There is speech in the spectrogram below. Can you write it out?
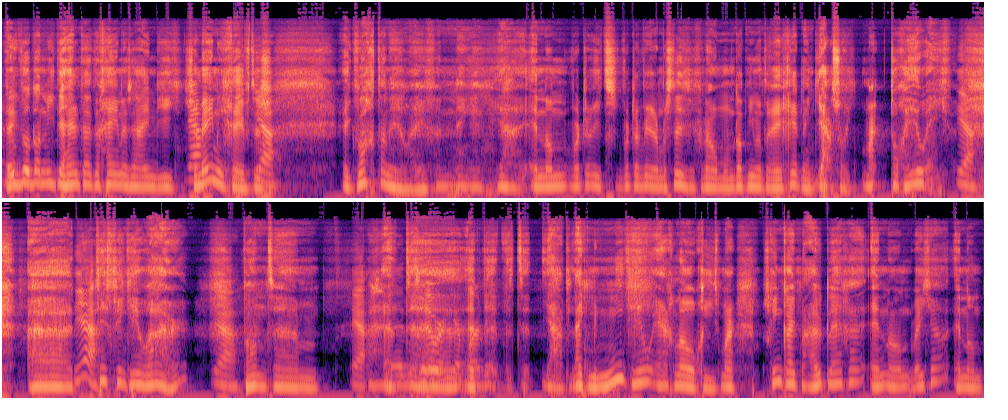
en ik wil dan niet de hele tijd degene zijn die zijn mening geeft. Dus ja. ik wacht dan heel even. En, denk ik, ja, en dan wordt er, iets, wordt er weer een beslissing genomen omdat niemand reageert. En denk ik, ja, sorry, maar toch heel even. Ja. Eh, Ja. Dit vind ik heel raar. Ja. Want ehm, Ja. het, is heel eh, herkenbaar. het, het- het- ja, het lijkt me niet heel erg logisch. Maar misschien kan je het me uitleggen. En dan, weet je, en dan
